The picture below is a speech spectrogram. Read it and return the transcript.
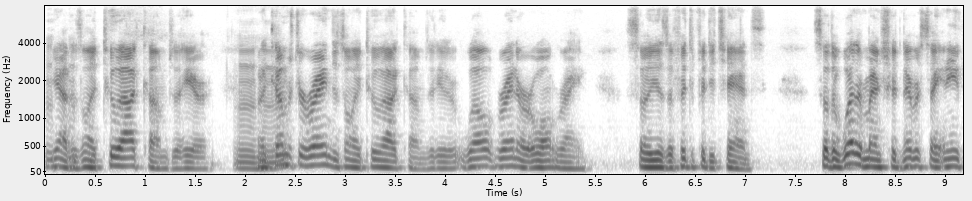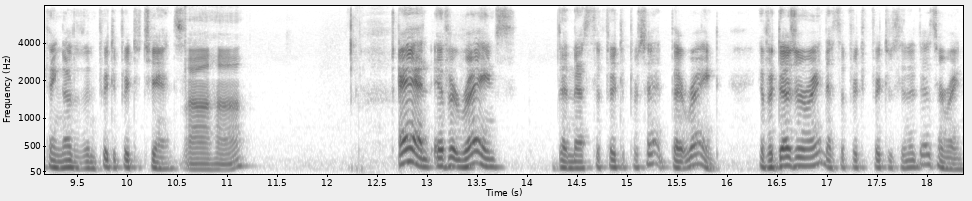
yeah, there's only two outcomes here. Mm-hmm. When it comes to rain, there's only two outcomes. It either will rain or it won't rain. So he has a 50 50 chance. So the weatherman should never say anything other than 50 50 chance. Uh huh. And if it rains, then that's the 50% that rained. If it doesn't rain, that's a 50 percent it doesn't rain.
